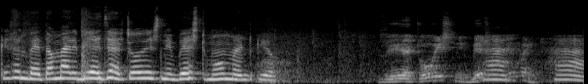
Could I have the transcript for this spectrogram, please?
કિશનભાઈ તમારી બે હજાર ચોવીસની બેસ્ટ મોમેન્ટ કયો? બે હજાર ચોવીસની બેસ્ટ હા મોમેન્ટ હા.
